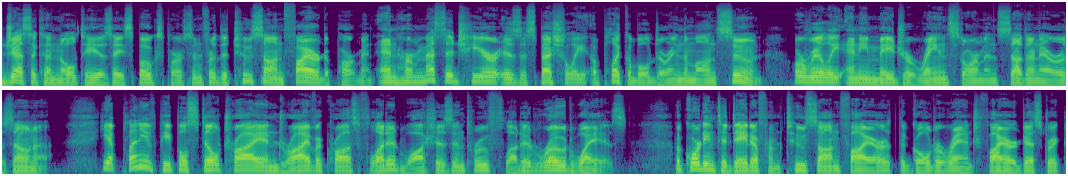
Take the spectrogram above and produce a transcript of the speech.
Jessica Nolte is a spokesperson for the Tucson Fire Department, and her message here is especially applicable during the monsoon, or really any major rainstorm in southern Arizona. Yet plenty of people still try and drive across flooded washes and through flooded roadways. According to data from Tucson Fire, the Golder Ranch Fire District,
